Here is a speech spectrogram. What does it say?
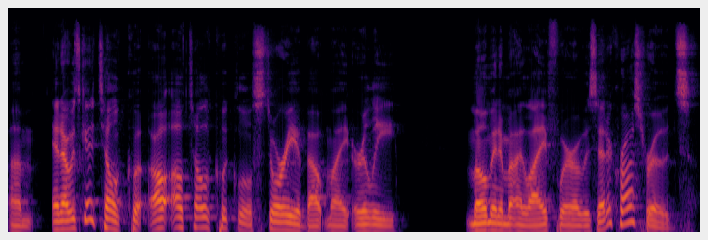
Um, and i was going to tell I'll, I'll tell a quick little story about my early moment in my life where i was at a crossroads.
